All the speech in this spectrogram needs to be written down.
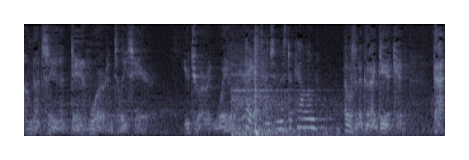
I'm not saying a damn word until he's here. You two are in way over Pay attention, Mr. Callum. That wasn't a good idea, kid. That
